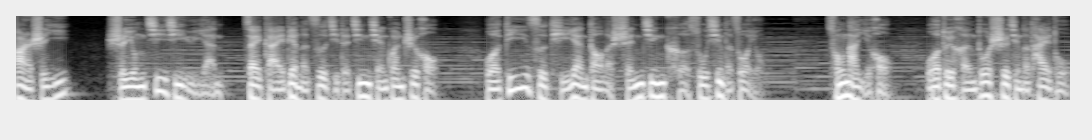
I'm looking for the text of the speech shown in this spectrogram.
二十一，使用积极语言，在改变了自己的金钱观之后，我第一次体验到了神经可塑性的作用。从那以后，我对很多事情的态度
